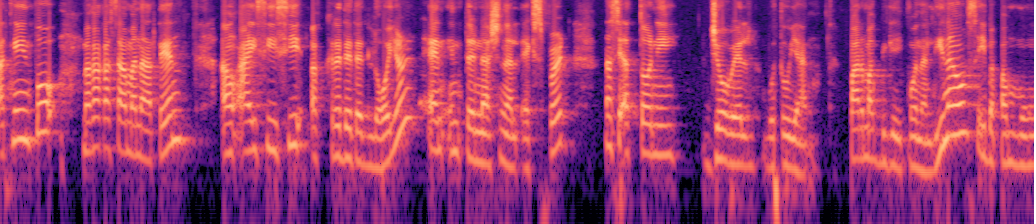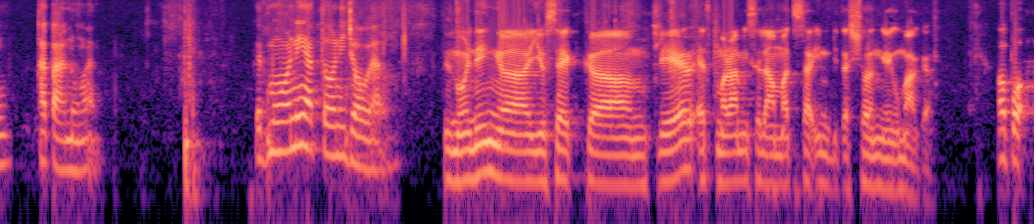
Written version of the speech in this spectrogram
At ngayon po, makakasama natin ang ICC accredited lawyer and international expert na si Attorney Joel Butuyan para magbigay po ng linaw sa iba pa mong katanungan. Good morning, Attorney Joel. Good morning, uh, Yusek um, Claire, at maraming salamat sa imbitasyon ngayong umaga. Opo.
